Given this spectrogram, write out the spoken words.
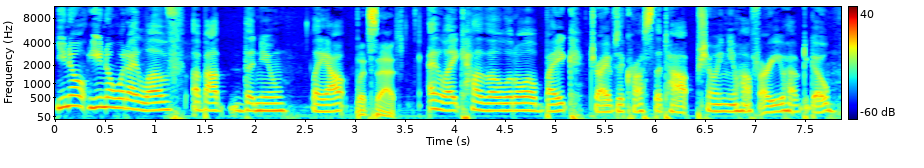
You know, you know what I love about the new layout. What's that? I like how the little bike drives across the top, showing you how far you have to go.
